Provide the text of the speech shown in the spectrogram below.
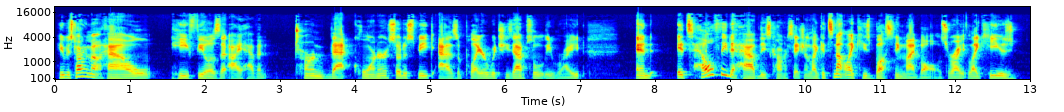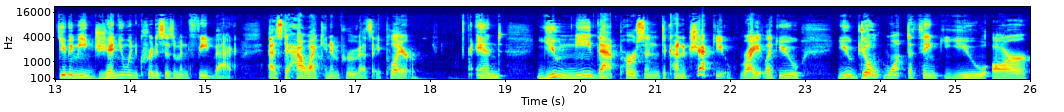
he was talking about how he feels that I haven't turned that corner, so to speak, as a player, which he's absolutely right and it's healthy to have these conversations. Like, it's not like he's busting my balls, right? Like, he is giving me genuine criticism and feedback as to how I can improve as a player. And you need that person to kind of check you, right? Like, you. You don't want to think you are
